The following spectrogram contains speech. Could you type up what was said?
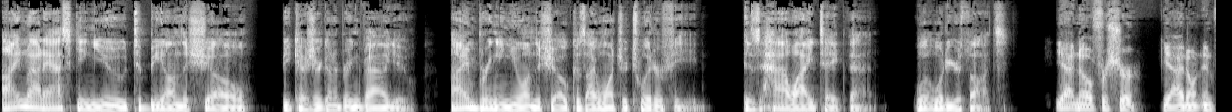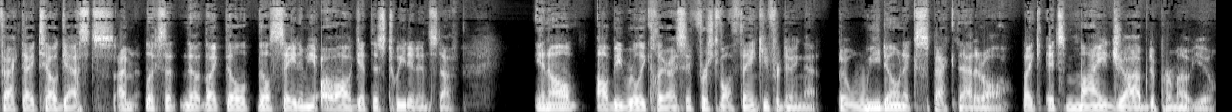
I'm not asking you to be on the show because you're going to bring value. I'm bringing you on the show because I want your Twitter feed, is how I take that. What, what are your thoughts? Yeah, no, for sure. Yeah, I don't. In fact, I tell guests, I'm look, like they'll they'll say to me, "Oh, I'll get this tweeted and stuff." And I'll I'll be really clear. I say, first of all, thank you for doing that, but we don't expect that at all. Like it's my job to promote you.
